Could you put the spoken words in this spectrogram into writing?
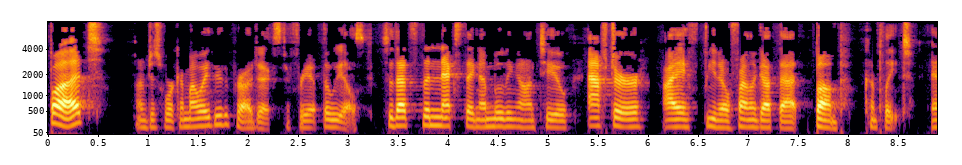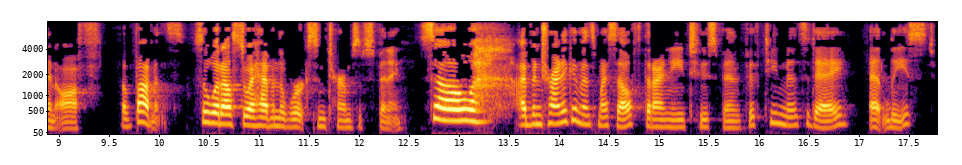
But I'm just working my way through the projects to free up the wheels. So that's the next thing I'm moving on to after I, you know, finally got that bump complete and off of bobbins. So what else do I have in the works in terms of spinning? So I've been trying to convince myself that I need to spend 15 minutes a day at least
